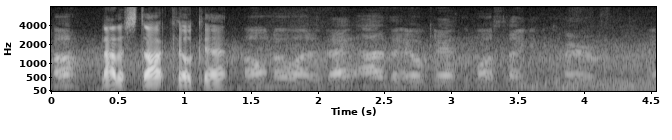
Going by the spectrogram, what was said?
Huh? Not a stock Hellcat. I don't know. Out of that, out of the Hellcat, the Mustang, and the Camaro, uh,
